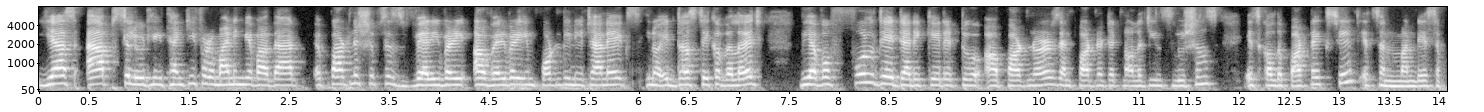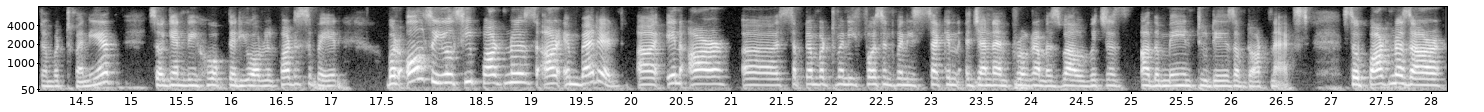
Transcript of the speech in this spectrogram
Yes, absolutely. Thank you for reminding me about that. Uh, partnerships is very, very, are very, very important in Nutanix. You know, it does take a village. We have a full day dedicated to our partners and partner technology and solutions. It's called the Partner Exchange. It's on Monday, September 20th. So again, we hope that you all will participate. But also you'll see partners are embedded uh, in our uh, September 21st and 22nd agenda and program as well, which is are the main two days of .next. So partners are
